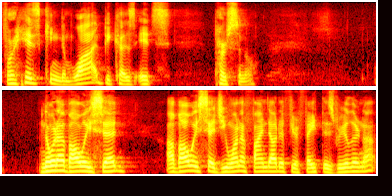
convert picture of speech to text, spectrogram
for His kingdom. Why? Because it's personal. You know what I've always said? I've always said, you want to find out if your faith is real or not?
